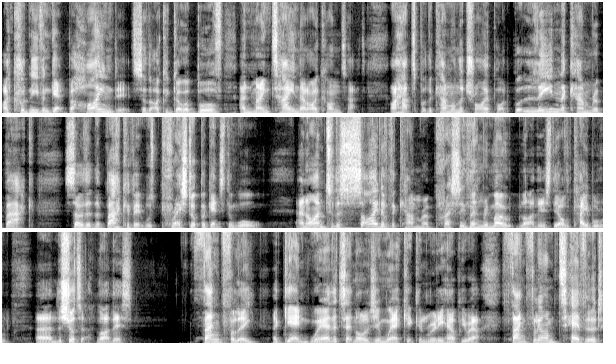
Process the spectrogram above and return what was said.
I couldn't even get behind it so that I could go above and maintain that eye contact. I had to put the camera on the tripod, but lean the camera back so that the back of it was pressed up against the wall. And I'm to the side of the camera pressing the remote like this, the old cable, um, the shutter like this. Thankfully, again, where the technology and where kit can really help you out. Thankfully, I'm tethered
